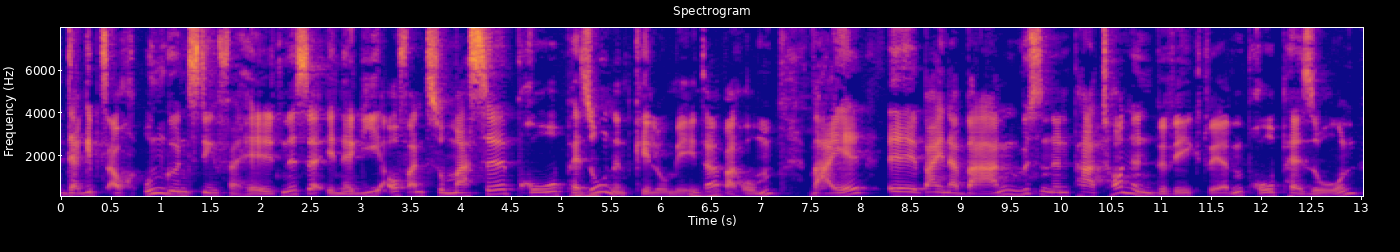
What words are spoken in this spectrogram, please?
da gibt's auch ungünstige Verhältnisse, Energieaufwand zu Masse pro Personenkilometer. Mhm. Warum? Weil äh, bei einer Bahn müssen ein paar Tonnen bewegt werden pro Person,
